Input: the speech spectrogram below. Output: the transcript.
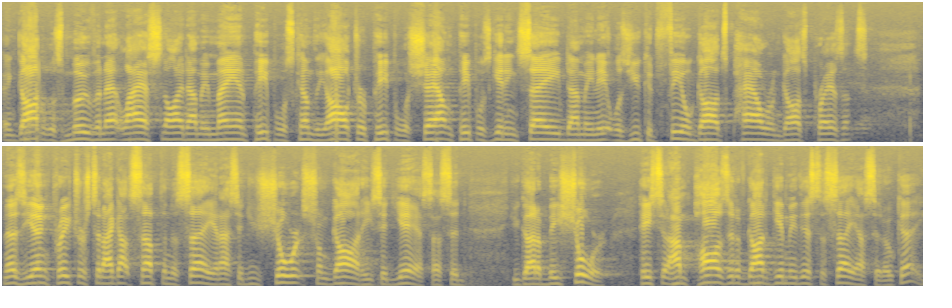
And God was moving that last night. I mean, man, people was coming to the altar, people was shouting, people was getting saved. I mean, it was you could feel God's power and God's presence. And as a young preacher said, I got something to say. And I said, You sure it's from God? He said, Yes. I said, You got to be sure. He said, I'm positive God give me this to say. I said, Okay.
